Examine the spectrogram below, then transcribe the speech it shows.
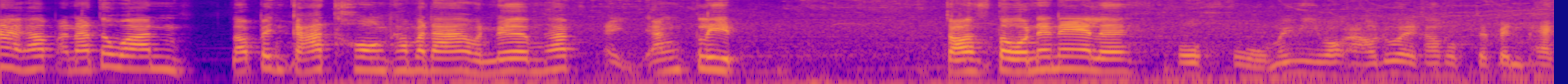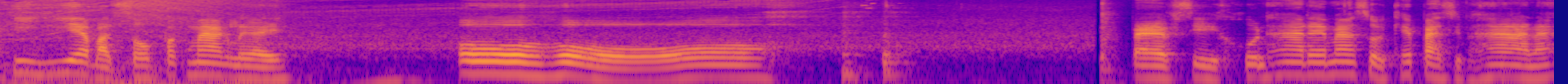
5ครับอนาตวัน เราเป็นการ์ดทองธรรมดาเหมือนเดิมครับไออังกฤษจอห์นสโตนแน่ ๆ เลย โอ้โห ไม่มีวอล์กเอาด้วยครับผมจะเป็นแพ็คที่เยี่ยบัตรซบมาก ๆ เลย โอ้โห84คูณ5ได้มากสุดแค่85นะ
